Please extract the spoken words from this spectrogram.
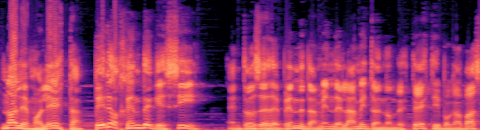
no les molesta, pero gente que sí. Entonces depende también del ámbito en donde estés, tipo capaz,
